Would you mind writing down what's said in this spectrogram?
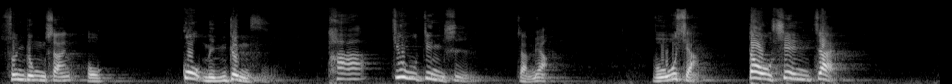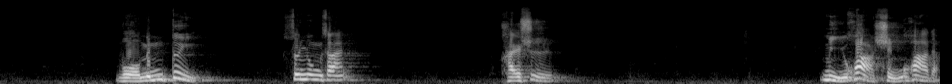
孙中山和国民政府，他究竟是怎么样？我想到现在，我们对孙中山还是米化神话的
